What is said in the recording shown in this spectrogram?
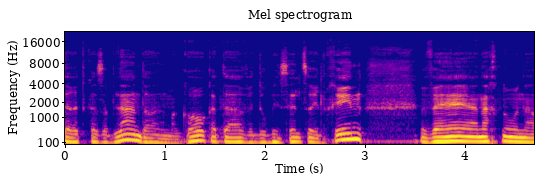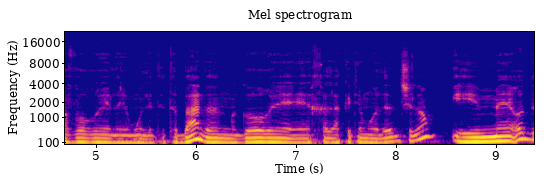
הסרט קזבלן, דרן אלמגור כתב ודובין סלצר הלחין ואנחנו נעבור אה, ליום הולדת הבא, דרן אלמגור אה, חלק את יום ההולדת שלו עם אה, עוד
